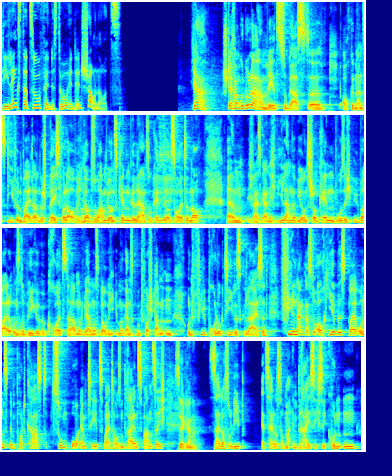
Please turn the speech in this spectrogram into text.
Die Links dazu findest du in den Show Notes. Ja, Stefan Godulla haben wir jetzt zu Gast, äh, auch genannt Steve im weiteren Gesprächsverlauf. Ich glaube, so haben wir uns kennengelernt, so kennen wir uns heute noch. Ähm, ich weiß gar nicht, wie lange wir uns schon kennen, wo sich überall unsere Wege gekreuzt haben und wir haben uns, glaube ich, immer ganz gut verstanden und viel Produktives geleistet. Vielen Dank, dass du auch hier bist bei uns im Podcast zum OMT 2023. Sehr gerne. Sei doch so lieb, erzähl uns doch mal in 30 Sekunden,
